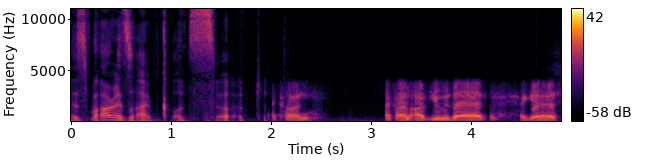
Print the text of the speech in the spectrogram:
As far as I'm concerned. I can't, I can't argue with that. I guess.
